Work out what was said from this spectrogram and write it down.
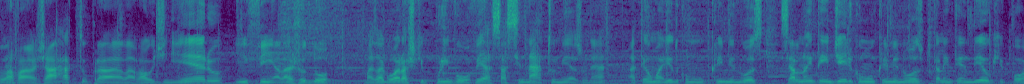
lavar jato pra lavar o dinheiro. Enfim, ela ajudou. Mas agora acho que por envolver assassinato mesmo, né? Até o marido como um criminoso. Se ela não entendia ele como um criminoso, porque ela entendeu que, pô,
